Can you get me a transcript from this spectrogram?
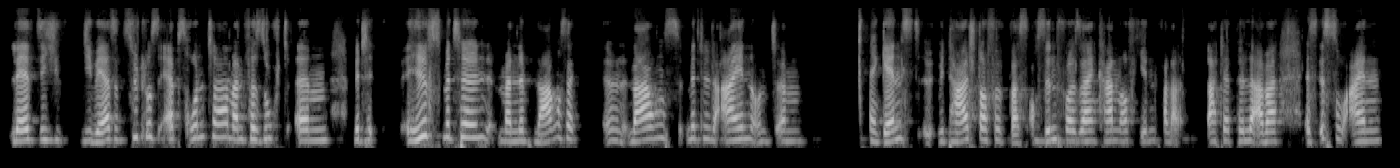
lädt sich diverse Zyklus-Apps runter, man versucht ähm, mit Hilfsmitteln, man nimmt Nahrungs äh, Nahrungsmittel ein und ähm, ergänzt Vitalstoffe, was auch sinnvoll sein kann, auf jeden Fall nach der Pille. Aber es ist so ein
